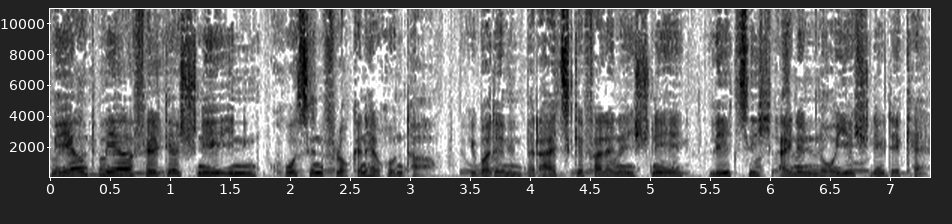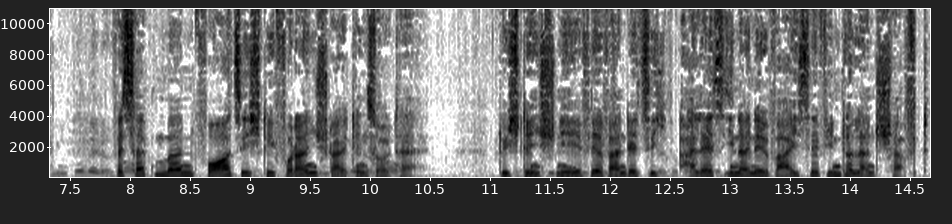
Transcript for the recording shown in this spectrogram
Mehr und mehr fällt der Schnee in großen Flocken herunter. Über dem bereits gefallenen Schnee legt sich eine neue Schneedecke, weshalb man vorsichtig voranschreiten sollte. Durch den Schnee verwandelt sich alles in eine weiße Winterlandschaft.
